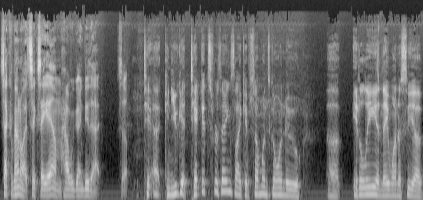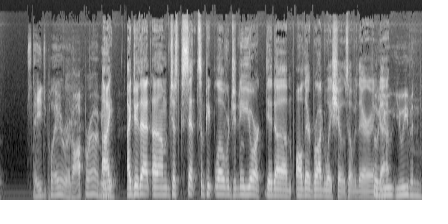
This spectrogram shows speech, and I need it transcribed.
Sacramento at 6 a.m. How are we going to do that? So T- uh, can you get tickets for things like if someone's going to uh, Italy and they want to see a stage play or an opera? I mean, I. I do that. Um, just sent some people over to New York. Did um, all their Broadway shows over there, so and uh, you you even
